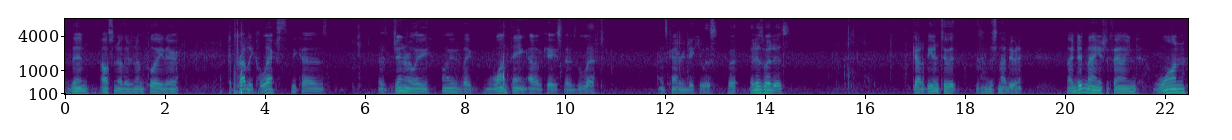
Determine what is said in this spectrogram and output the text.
But then I also know there's an employee there that probably collects because there's generally only like one thing out of a case that is left. And it's kind of ridiculous, but it is what it is. Gotta beat him to it. I'm just not doing it. I did manage to find one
